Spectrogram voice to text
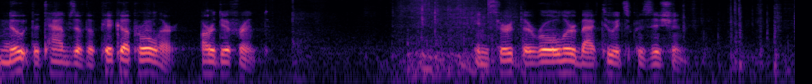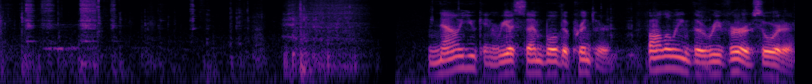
Note the tabs of the pickup roller are different. Insert the roller back to its position. Now you can reassemble the printer, following the reverse order.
